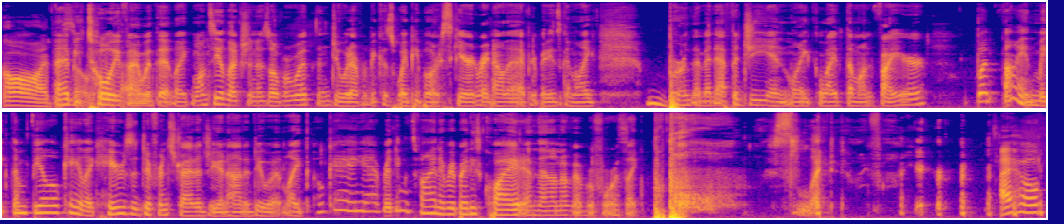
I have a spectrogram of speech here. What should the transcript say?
Oh, I'd be, I'd so okay totally fine with it. Like once the election is over with, then do whatever because white people are scared right now that everybody's gonna like burn them in effigy and like light them on fire. But fine, make them feel okay. Like here's a different strategy on how to do it. Like okay, yeah, everything's fine, everybody's quiet, and then on November fourth, like just light it on fire. I hope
